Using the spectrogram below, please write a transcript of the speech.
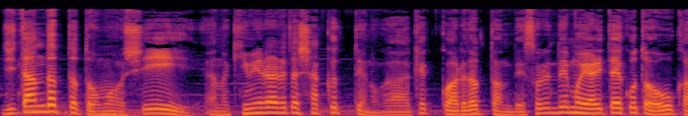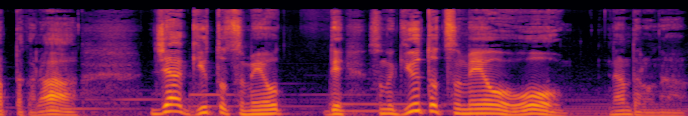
時短だったと思うし、あの、決められた尺っていうのが結構あれだったんで、それでもやりたいことは多かったから、じゃあギュッと詰めよう。で、そのギュッと詰めようを、なんだろうな、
